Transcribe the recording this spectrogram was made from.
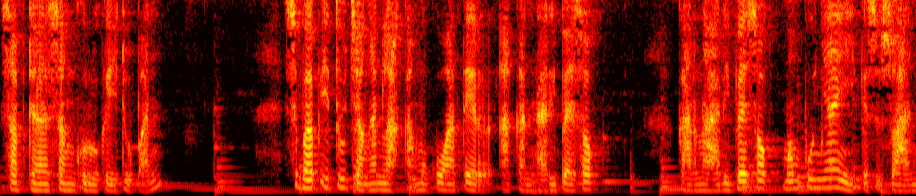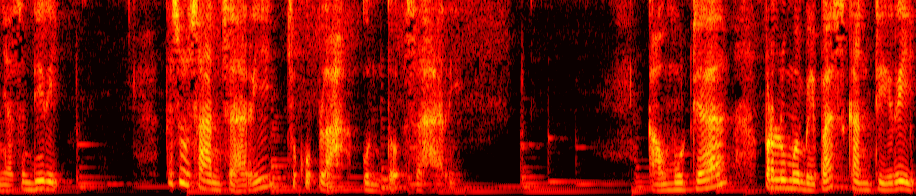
Sabda Sang Guru Kehidupan, sebab itu janganlah kamu khawatir akan hari besok, karena hari besok mempunyai kesusahannya sendiri. Kesusahan sehari cukuplah untuk sehari kaum muda perlu membebaskan diri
